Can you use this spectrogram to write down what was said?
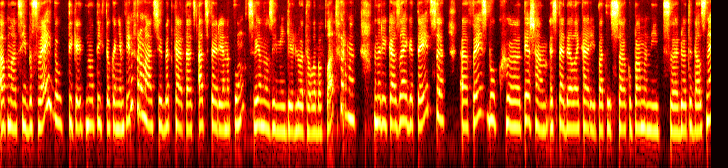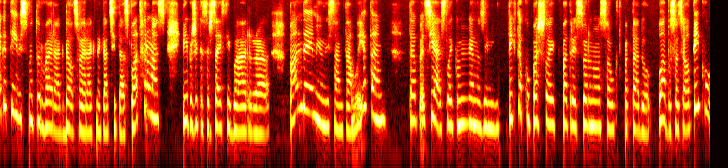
apmācības veidu, tikai no TikToka ņemt informāciju, bet kā tāds atspēriena punkts viennozīmīgi ir ļoti laba platforma. Un arī, kā Zaiga teica, Facebook tiešām es pēdējā laikā arī pati sāku pamanīt ļoti daudz negatīvismu, tur vairāk, daudz vairāk nekā citās platformās, tīpaši, kas ir saistībā ar pandēmiju un visām tām lietām. Uh, Tāpēc, jā, es laikam viennozīmīgi TikToku pašlaik patreiz varu nosaukt par tādu labu sociālu tīklu,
